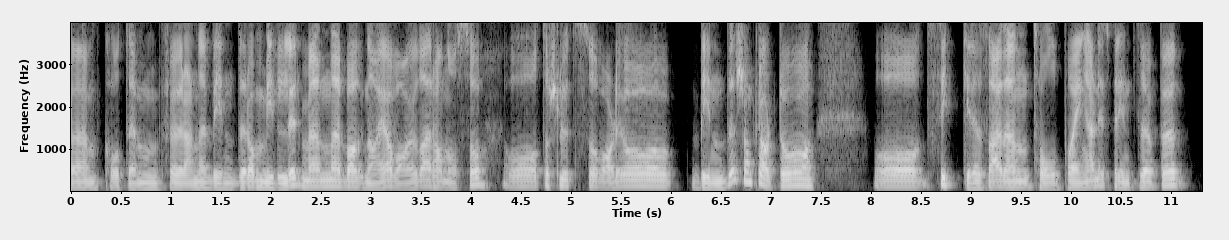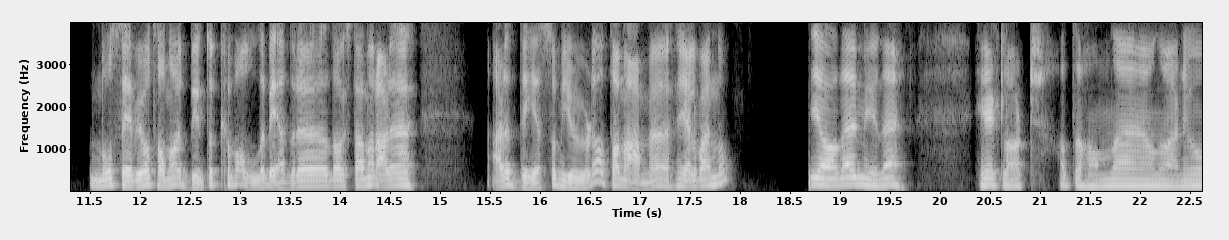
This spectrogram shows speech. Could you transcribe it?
eh, KTM-førerne Binder og Miller, men Bagnaya var jo der, han også. Og til slutt så var det jo Binder som klarte å, å sikre seg den tolvpoengeren i sprintløpet. Nå ser vi jo at han har begynt å kvalle bedre, Dag Steinar. Er er det det som gjør det, at han er med hele veien nå? Ja, det er mye det. Helt klart. At han, eh, og nå er han jo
